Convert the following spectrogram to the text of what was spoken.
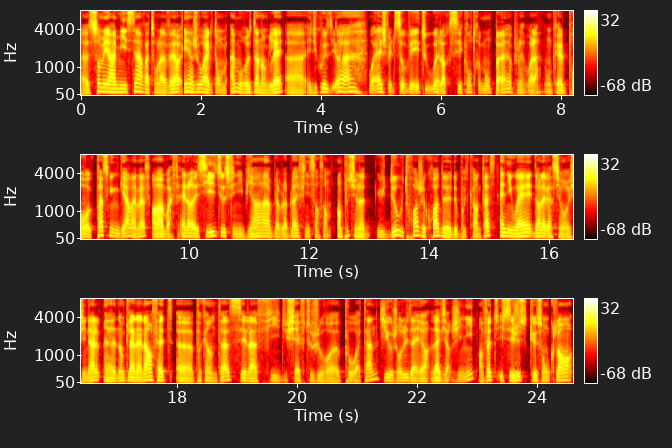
Euh, son meilleur ami c'est un raton laveur et un jour elle tombe amoureuse d'un anglais euh, et du coup elle se dit ah, ouais je vais le sauver et tout alors que c'est contre mon peuple. Voilà, donc elle provoque presque une guerre la meuf. Enfin bref, elle réussit, tout se finit bien, blablabla, ils finissent ensemble. En plus il y en a eu deux ou trois je crois de, de Pocahontas. Anyway, dans la version originale, donc la nana en fait, Pocahontas c'est la fille du chef toujours Powhatan, qui est aujourd'hui d'ailleurs la Virginie. En fait, il sait juste que son clan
